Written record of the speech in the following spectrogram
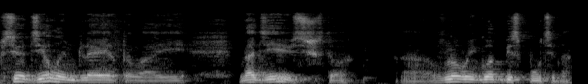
все делаем для этого. И надеюсь, что э, в Новый год без Путина.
